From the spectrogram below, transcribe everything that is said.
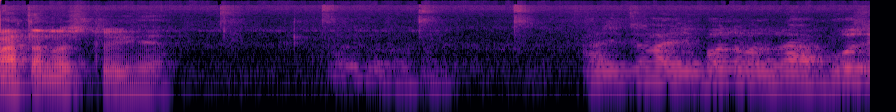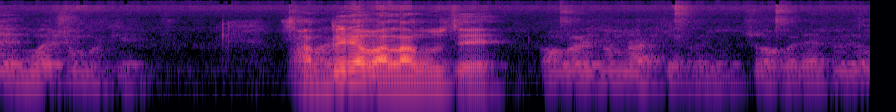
মাথা নষ্ট হয়ে যায় আর যদি তোমার যে বন্ধু বান্ধব যারা বুঝে মোবাইল সম্পর্কে। সাব্বিরা ভালো বুঝে। অগরে তোমরা আর কি করো? চগরে করো।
